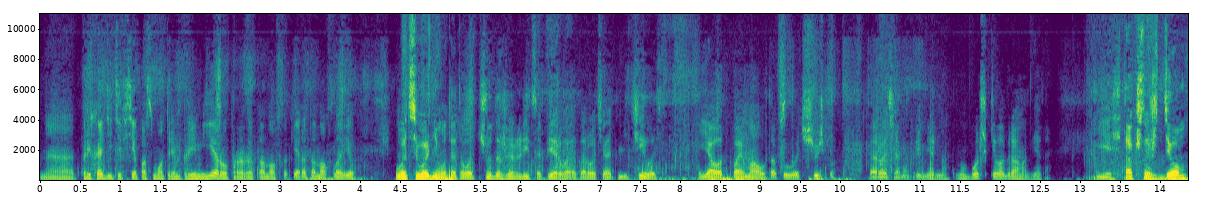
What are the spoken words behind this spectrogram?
Э, приходите все посмотрим премьеру про ротанов, как я ротанов ловил. Вот сегодня вот это вот чудо-жерлица первая, короче, отличилась. Я вот поймал такую вот щучку. Короче, она примерно, ну, больше килограмма где-то есть. Так что ждем,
